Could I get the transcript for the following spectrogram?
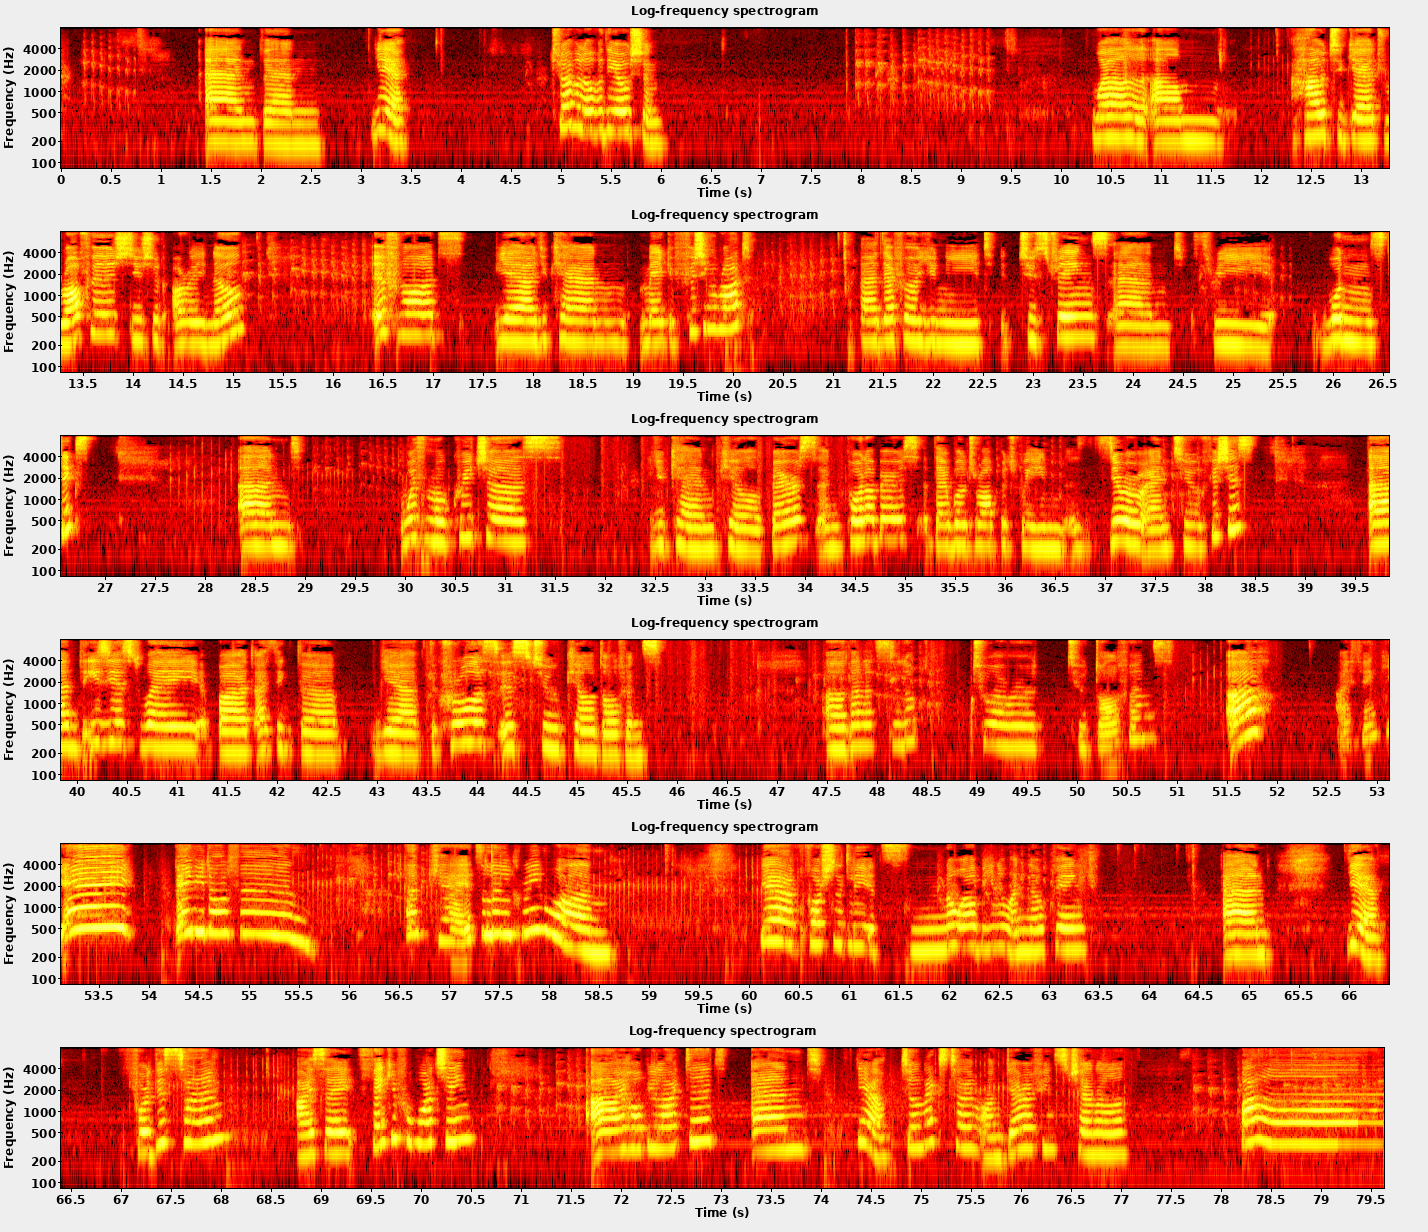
and then, yeah, travel over the ocean. Well, um, how to get raw fish you should already know. If not, yeah, you can make a fishing rod uh, therefore you need two strings and three wooden sticks. And with more creatures you can kill bears and polar bears. They will drop between 0 and 2 fishes. And the easiest way, but I think the yeah, the cruelest is to kill dolphins. Uh, then let's look to our two dolphins. Oh, I think, yay! Baby dolphin! Okay, it's a little green one. yeah, fortunately it's no albino and no pink. And yeah, for this time, I say thank you for watching. I hope you liked it. And yeah, till next time on Deraphin's channel. Bye!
